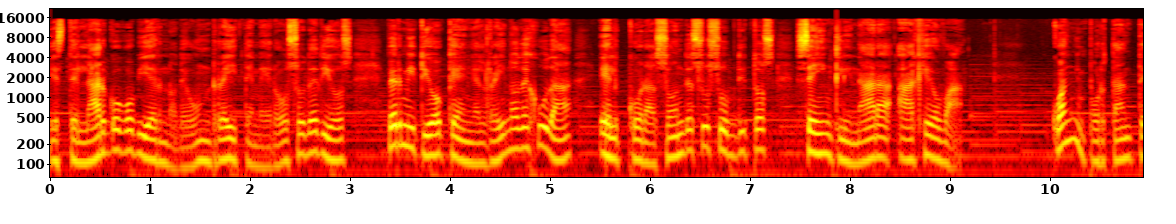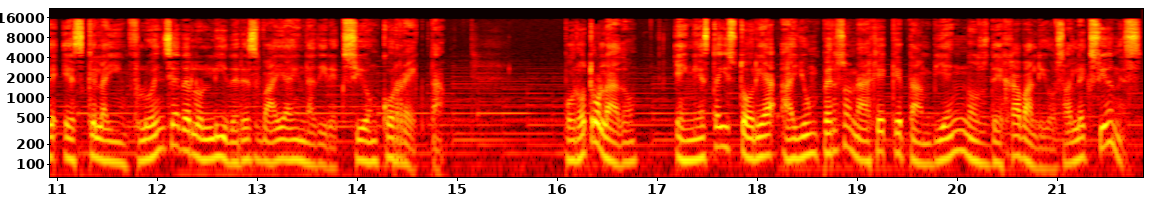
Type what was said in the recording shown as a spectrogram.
Este largo gobierno de un rey temeroso de Dios permitió que en el reino de Judá el corazón de sus súbditos se inclinara a Jehová. Cuán importante es que la influencia de los líderes vaya en la dirección correcta. Por otro lado, en esta historia hay un personaje que también nos deja valiosas lecciones.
